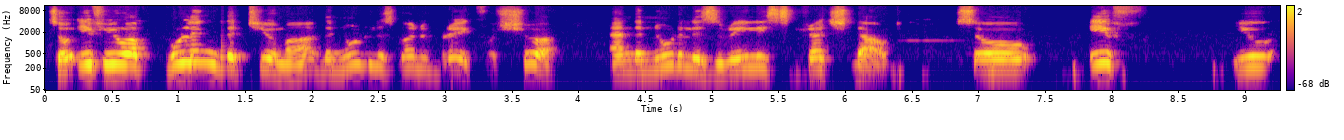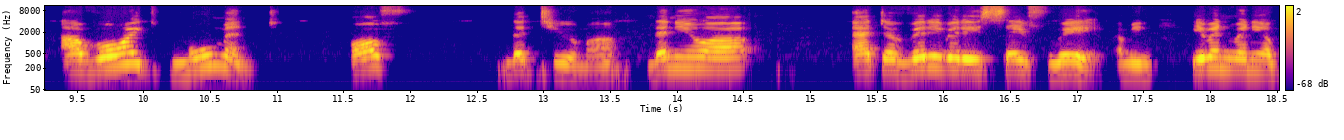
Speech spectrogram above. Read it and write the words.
So if you are pulling the tumor, the noodle is going to break for sure. And the noodle is really stretched out. So if you avoid movement of the tumor, then you are at a very, very safe way. I mean, even when you're,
